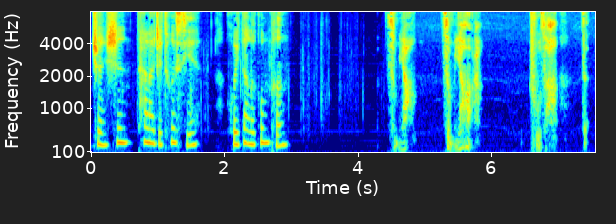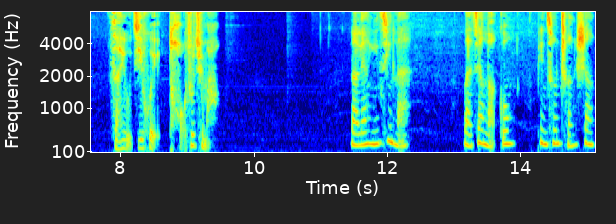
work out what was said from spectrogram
转身踏拉着拖鞋回到了工棚。怎么样？怎么样啊？厨子，咱咱有机会逃出去吗？老梁一进来，瓦匠老公便从床上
